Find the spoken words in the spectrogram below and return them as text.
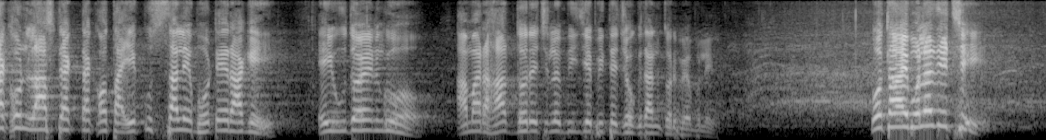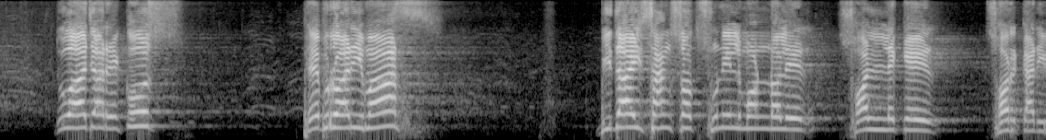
রাখুন লাস্ট একটা কথা। একুশ সালে ভোটের আগে এই উদয়ন গুহ আমার হাত ধরেছিল বিজেপিতে যোগদান করবে বলে। কোথায় বলে দিচ্ছি? দু হাজার একুশ ফেব্রুয়ারি মাস বিদায়ী সাংসদ সুনীল মণ্ডলের সল্লেকের সরকারি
